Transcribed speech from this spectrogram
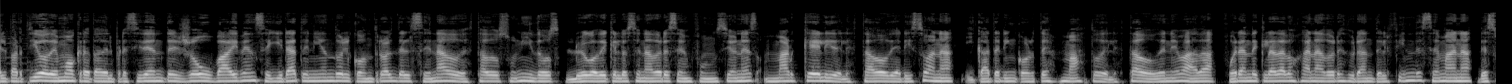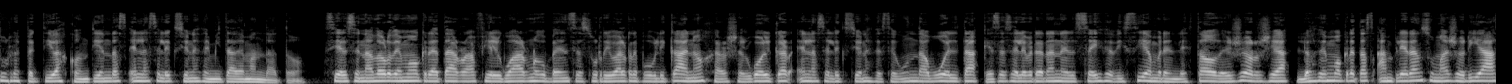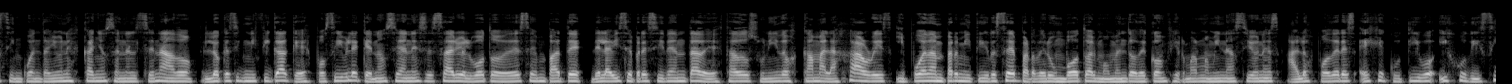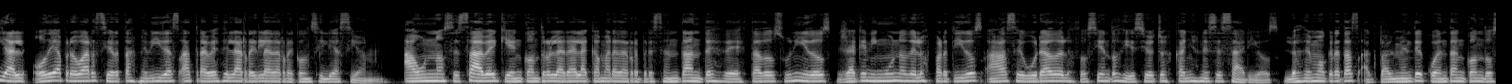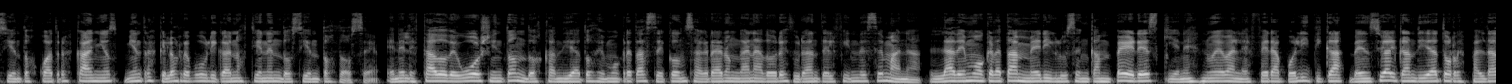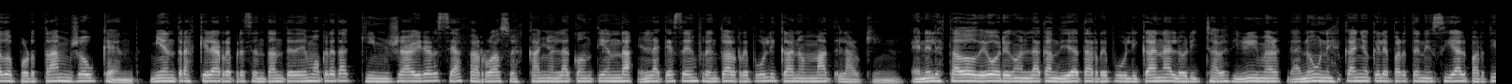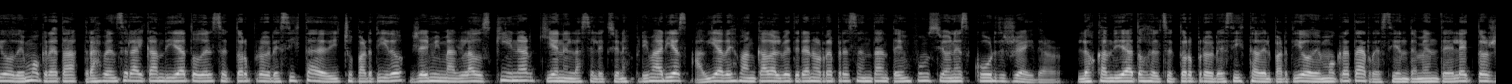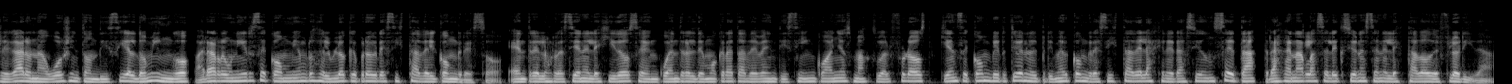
El Partido Demócrata del presidente Joe Biden seguirá teniendo el control del Senado de Estados Unidos luego de que los senadores en funciones Mark Kelly del estado de Arizona y Catherine Cortés Masto del estado de Nevada fueran declarados ganadores durante el fin de semana de sus respectivas contiendas en las elecciones de mitad de mandato. Si el senador demócrata Raphael Warnock vence a su rival republicano Herschel Walker en las elecciones de segunda vuelta que se celebrarán el 6 de diciembre en el estado de Georgia, los demócratas ampliarán su mayoría a 51 escaños en el Senado, lo que significa que es posible que no sea necesario el voto de desempate de la vicepresidenta de Estados Unidos Kamala Harris y puedan permitirse perder un voto al momento de confirmar nominaciones a los poderes ejecutivo y judicial o de aprobar ciertas medidas a través de la regla de reconciliación Aún no se sabe quién controlará la Cámara de Representantes de Estados Unidos, ya que ninguno de los partidos ha asegurado los 218 escaños necesarios. Los demócratas actualmente cuentan con 204 escaños, mientras que los republicanos tienen 212. En el estado de Washington, dos candidatos demócratas se consagraron ganadores durante el fin de semana. La demócrata Mary Glusenkamp Pérez, quien es nueva en la esfera política, venció al candidato respaldado por Trump Joe Kent, mientras que la representante demócrata Kim Jagger se aferró a su escaño en la contienda en la que se enfrentó al republicano Matt Larkin. En el estado de Oregon, la candidata republicana Lori Chávez Dreamer ganó un escaño que le pertenecía al Partido Demócrata tras vencer al candidato del sector progresista de dicho partido, Jamie McLeod Skinner, quien en las elecciones primarias había desbancado al veterano representante en funciones Kurt Schrader. Los candidatos del sector progresista del Partido Demócrata recientemente electos llegaron a Washington DC el domingo para reunirse con miembros del bloque progresista del Congreso. Entre los recién elegidos se encuentra el demócrata de 25 años Maxwell Frost, quien se convirtió en el primer congresista de la generación Z tras ganar las elecciones en el estado de Florida.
